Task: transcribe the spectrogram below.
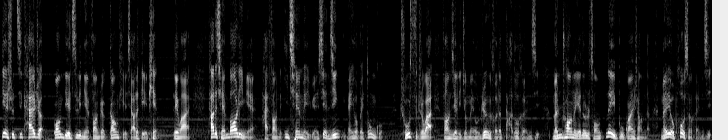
电视机开着，光碟机里面放着钢铁侠的碟片。另外，他的钱包里面还放着一千美元现金，没有被动过。除此之外，房间里就没有任何的打斗痕迹，门窗呢也都是从内部关上的，没有破损痕迹。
